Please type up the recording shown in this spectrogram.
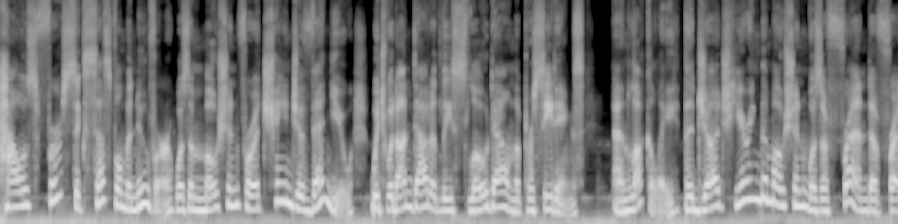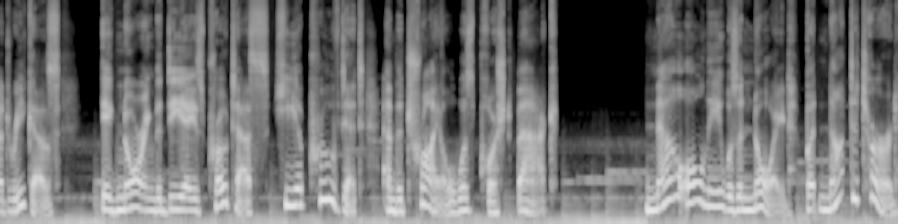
Howe's first successful maneuver was a motion for a change of venue, which would undoubtedly slow down the proceedings. And luckily, the judge hearing the motion was a friend of Frederica's. Ignoring the DA's protests, he approved it and the trial was pushed back. Now Olney was annoyed, but not deterred.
